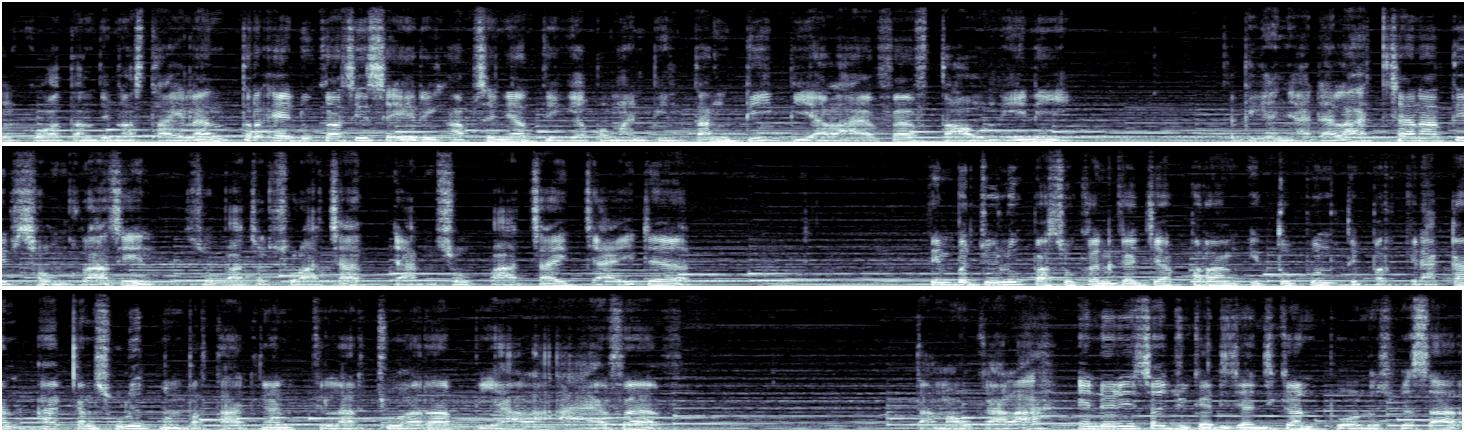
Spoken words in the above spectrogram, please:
kekuatan timnas Thailand teredukasi seiring absennya tiga pemain bintang di Piala AFF tahun ini Ketiganya adalah Canatip Songkrasin, Supacok Suracat, dan Supacai Jaider. Tim berjuluk pasukan gajah perang itu pun diperkirakan akan sulit mempertahankan gelar juara Piala AFF. Tak mau kalah, Indonesia juga dijanjikan bonus besar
